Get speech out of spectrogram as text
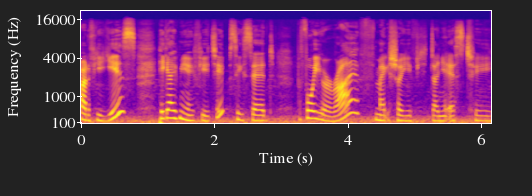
quite a few years. He gave me a few tips. He said, before you arrive, make sure you've done your S2W13,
